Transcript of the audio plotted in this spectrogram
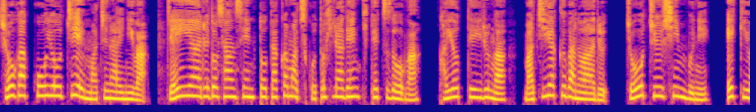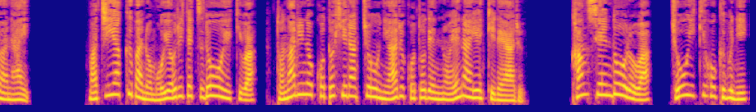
小学校幼稚園町内には JR 土山線と高松琴平電気鉄道が通っているが、町役場のある町中心部に駅はない。町役場の最寄り鉄道駅は、隣の琴平町にあることでの得ない駅である。幹線道路は、町域北部に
